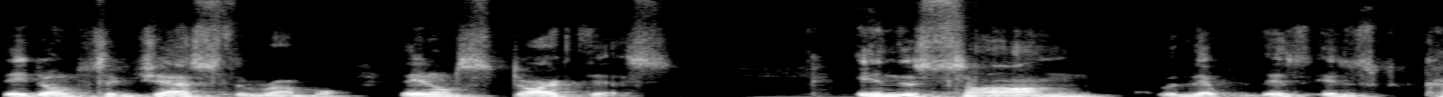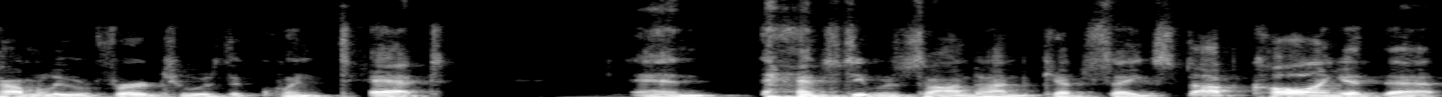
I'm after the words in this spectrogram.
They don't suggest the Rumble. They don't start this. In the song that is, is commonly referred to as the quintet, and, and Stephen Sondheim kept saying, stop calling it that.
